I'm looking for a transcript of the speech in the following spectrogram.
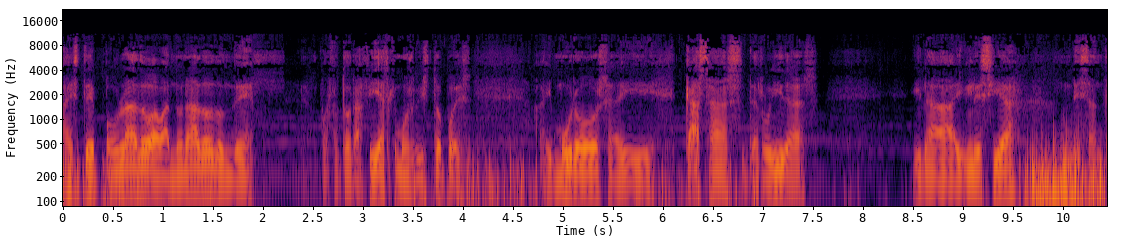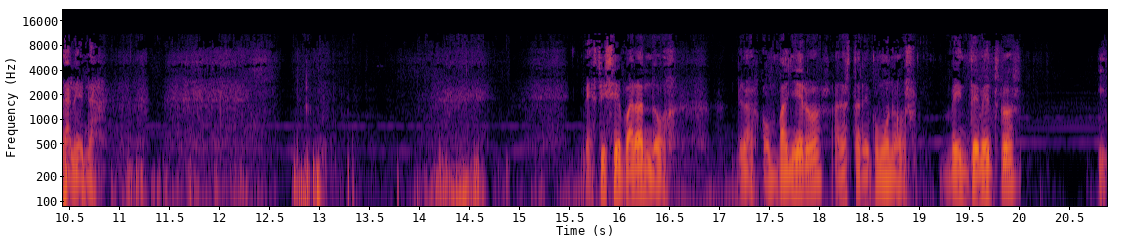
a este poblado abandonado donde por fotografías que hemos visto pues hay muros, hay casas derruidas y la iglesia de Santa Elena. Me estoy separando de los compañeros, ahora estaré como unos 20 metros y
